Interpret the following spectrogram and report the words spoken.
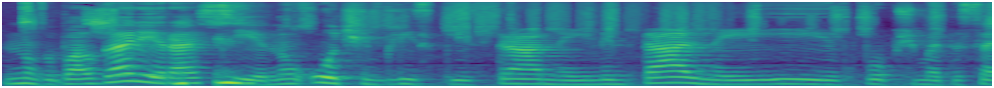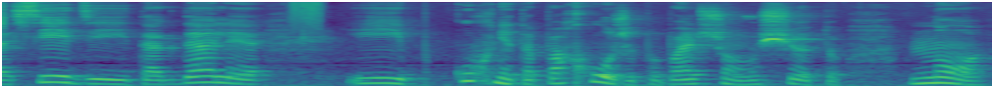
ну, Болгария и Россия, ну, очень близкие страны и ментальные, и, в общем, это соседи и так далее. И кухня-то похожа, по большому счету. Но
